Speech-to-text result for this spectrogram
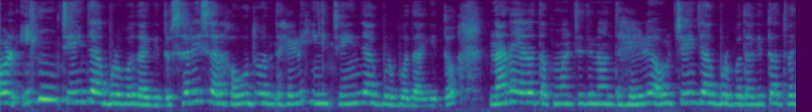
ಅವಳು ಹಿಂಗೆ ಚೇಂಜ್ ಆಗಿಬಿಡ್ಬೋದಾಗಿತ್ತು. ಸರಿ ಸರ್, ಹೌದು ಅಂತ ಹೇಳಿ ಹಿಂಗೆ ಚೇಂಜ್ ಆಗಿಬಿಡ್ಬೋದಾಗಿತ್ತು. ನಾನೇ ಹೇಳೋ ತಪ್ಪು ಮಾಡ್ತಿದ್ದೀನೋ ಅಂತ ಹೇಳಿ ಅವಳು ಚೇಂಜ್ ಆಗಿಬಿಡ್ಬೋದಾಗಿತ್ತು ಅಥವಾ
